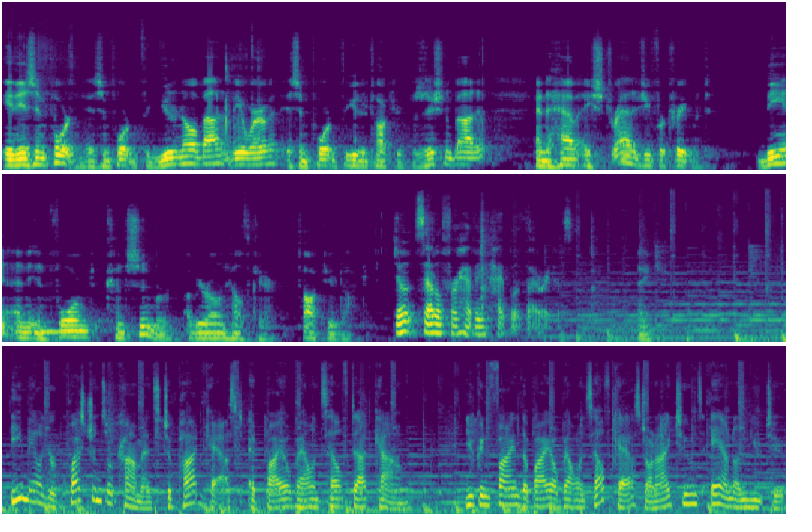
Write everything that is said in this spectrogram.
It is important. It's important for you to know about it, be aware of it. It's important for you to talk to your physician about it, and to have a strategy for treatment. Be an informed consumer of your own health care. Talk to your doctor. Don't settle for having hypothyroidism. Thank you. Email your questions or comments to podcast at biobalancehealth.com. You can find the BioBalance Healthcast on iTunes and on YouTube.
